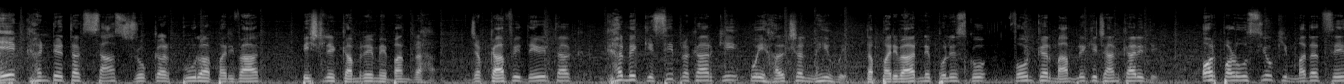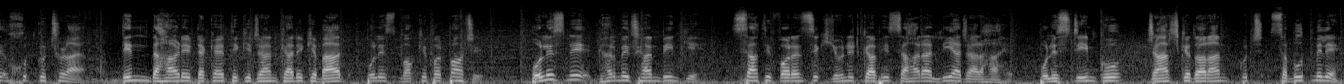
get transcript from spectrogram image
एक घंटे तक सांस रोककर पूरा परिवार पिछले कमरे में बंद रहा। जब काफ़ी देर तक घर में किसी प्रकार की कोई हलचल नहीं हुई, तब परिवार ने पुलिस को फ़ोन कर मामले की जानकारी दी और पड़ोसियों की मदद से खुद को छुड़ाया। दिन दहाड़े डकैती की जानकारी के बाद पुलिस मौके पर पहुँची। पुलिस ने घर में छानबीन की है। साथ ही फॉरेंसिक यूनिट का भी सहारा लिया जा रहा है। पुलिस टीम को जाँच के दौरान कुछ सबूत मिले हैं,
